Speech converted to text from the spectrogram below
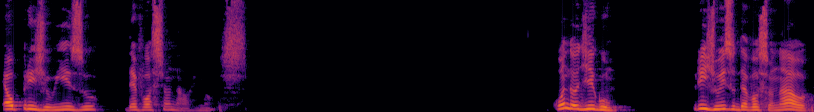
é o prejuízo devocional, irmãos. Quando eu digo prejuízo devocional,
